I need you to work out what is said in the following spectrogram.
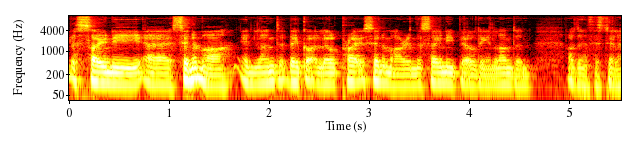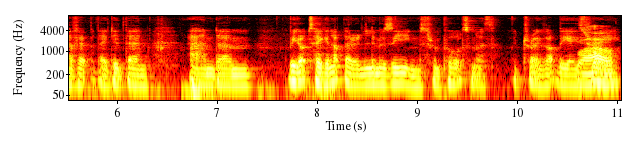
the Sony uh, cinema in London. They've got a little private cinema in the Sony building in London. I don't know if they still have it, but they did then. And um, we got taken up there in limousines from Portsmouth. We drove up the A3 Wow.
